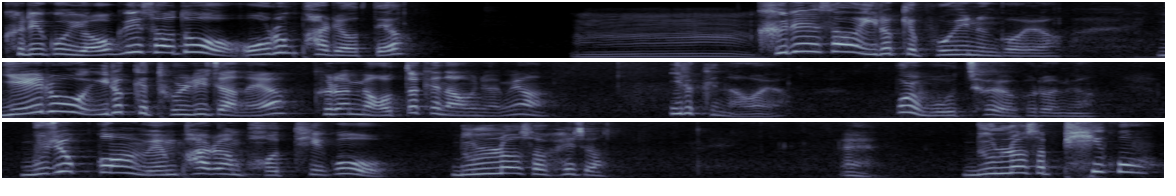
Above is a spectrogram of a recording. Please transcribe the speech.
그리고 여기서도 오른팔이 어때요? 음. 그래서 이렇게 보이는 거예요. 얘로 이렇게 돌리잖아요. 그러면 어떻게 나오냐면 이렇게 나와요. 볼 못 쳐요. 그러면 무조건 왼팔은 버티고 눌러서 회전. 예. 눌러서 피고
